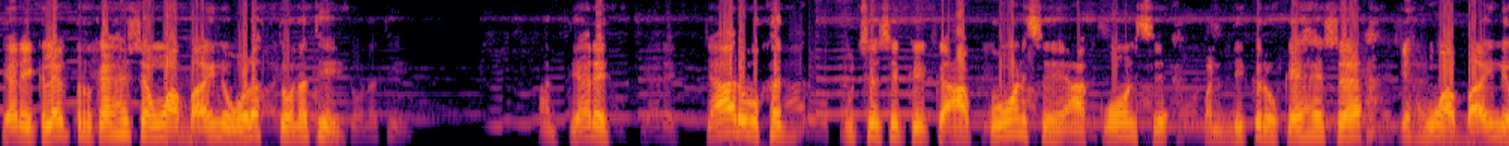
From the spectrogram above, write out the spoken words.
ત્યારે કલેક્ટર કહે છે, હું આ બાઈને ઓળખતો નથી. ત્યારે ચાર વખત પૂછે છે કે, આ કોણ છે? આ કોણ છે? પણ દીકરો કહે છે કે, હું આ બાઈને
